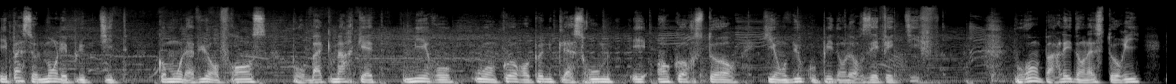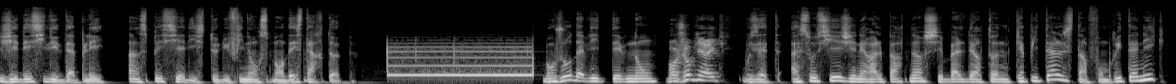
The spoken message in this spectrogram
et pas seulement les plus petites, comme on l'a vu en France pour Back Market, Miro ou encore Open Classroom et Encore Store, qui ont dû couper dans leurs effectifs. Pour en parler dans la story, j'ai décidé d'appeler un spécialiste du financement des startups. Bonjour David Thévenon. Bonjour Pierrick. Vous êtes associé général partner chez Balderton Capital, c'est un fonds britannique.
